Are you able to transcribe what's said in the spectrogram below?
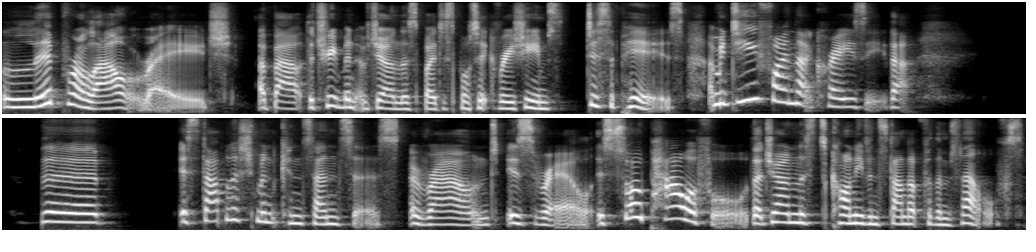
liberal outrage about the treatment of journalists by despotic regimes disappears. I mean, do you find that crazy that the establishment consensus around Israel is so powerful that journalists can't even stand up for themselves?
